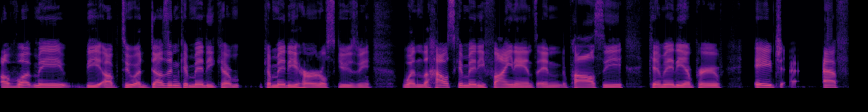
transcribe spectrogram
of what may be up to a dozen committee com- committee hurdles, excuse me, when the House Commerce Finance and Policy Committee approved HF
